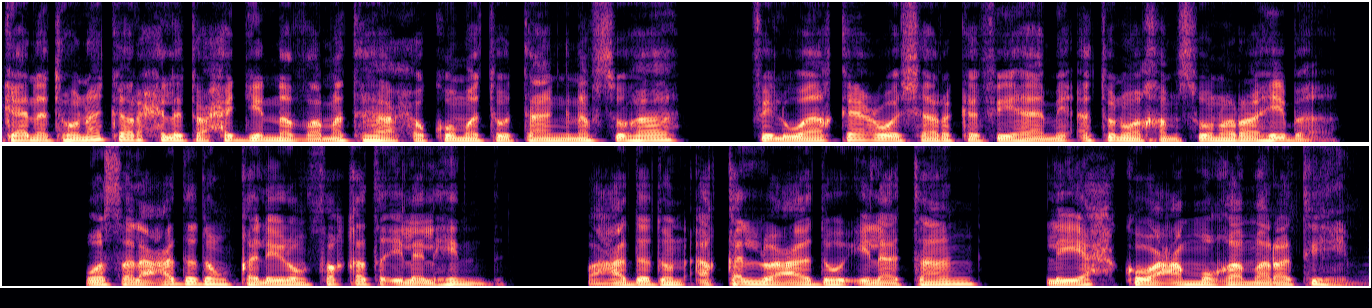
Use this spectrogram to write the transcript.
كانت هناك رحلة حج نظمتها حكومة تانغ نفسها في الواقع وشارك فيها 150 راهبة. وصل عدد قليل فقط إلى الهند وعدد أقل عادوا إلى تانغ ليحكوا عن مغامراتهم.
